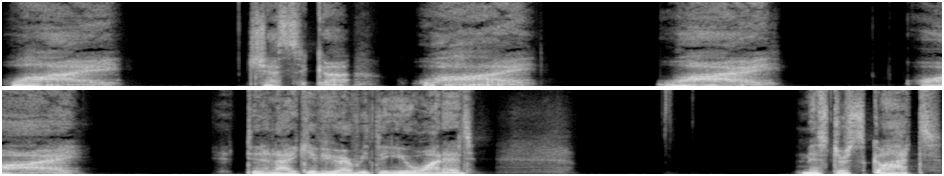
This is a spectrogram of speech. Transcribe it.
Why? Jessica, why? Why? Why? Didn't I give you everything you wanted? Mr. Scott,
